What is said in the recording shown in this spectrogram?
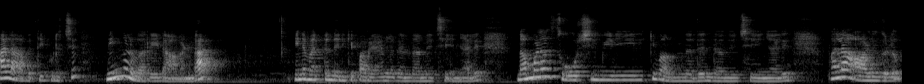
ആ ലാഭത്തെക്കുറിച്ച് നിങ്ങൾ പറയിടാവണ്ട പിന്നെ മറ്റൊന്ന് എനിക്ക് പറയാനുള്ളത് എന്താണെന്ന് വെച്ച് കഴിഞ്ഞാൽ നമ്മൾ സോഷ്യൽ മീഡിയയിലേക്ക് വന്നത് എന്താണെന്ന് വെച്ച് കഴിഞ്ഞാൽ പല ആളുകളും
